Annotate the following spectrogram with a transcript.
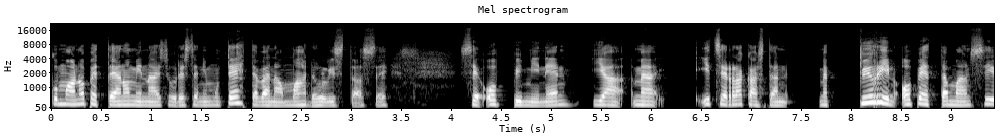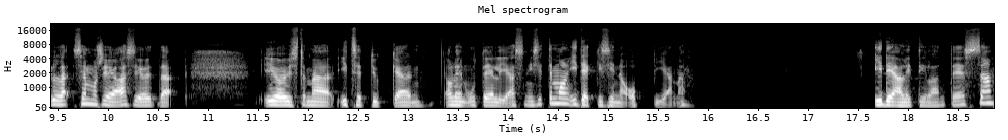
kun mä oon opettajan ominaisuudessa, niin mun tehtävänä on mahdollistaa se, se oppiminen. Ja mä itse rakastan, mä pyrin opettamaan sillä semmoisia asioita, joista mä itse tykkään, olen utelias, niin sitten mä oon itsekin siinä oppijana ideaalitilanteessa.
